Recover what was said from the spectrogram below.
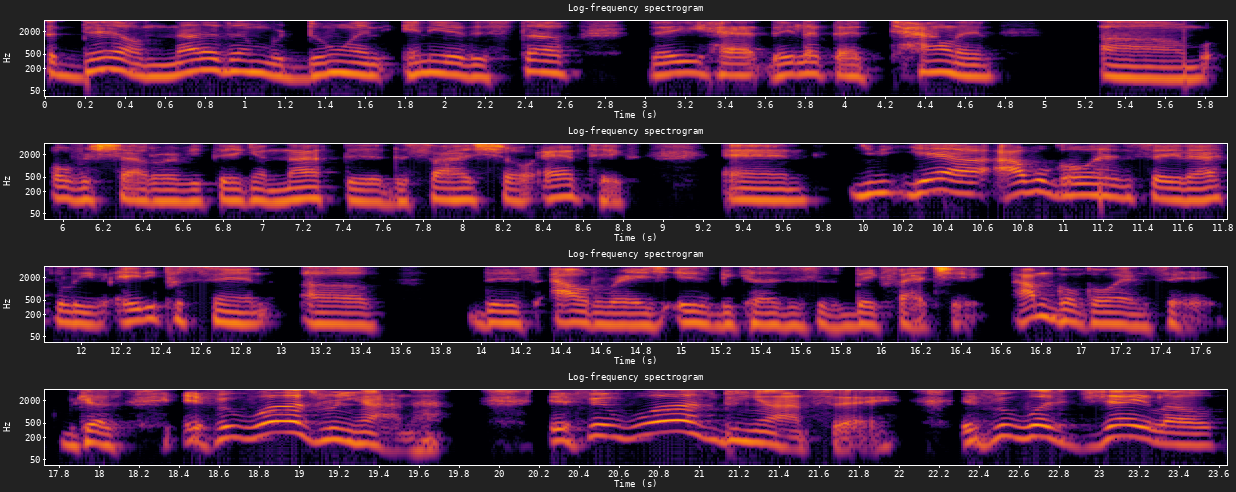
Adele, none of them were doing any of this stuff. They had they let that talent um overshadow everything and not the the sideshow antics. And you, yeah, I will go ahead and say that I believe 80% of this outrage is because this is big fat chick. I'm gonna go ahead and say it. Because if it was Rihanna, if it was Beyonce, if it was J-Lo,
